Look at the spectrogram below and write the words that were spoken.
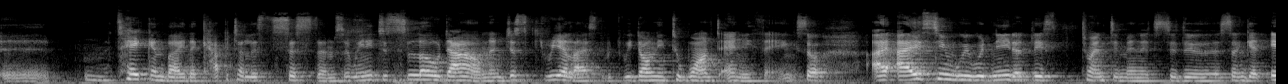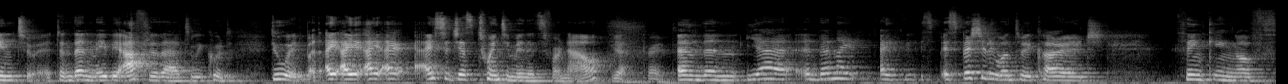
uh, mm, taken by the capitalist system. So we need to slow down and just realize that we don't need to want anything. So I, I assume we would need at least 20 minutes to do this and get into it. And then maybe after that we could do it. But I, I, I, I- suggest 20 minutes for now. Yeah, great. And then, yeah, and then I, I especially want to encourage thinking of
